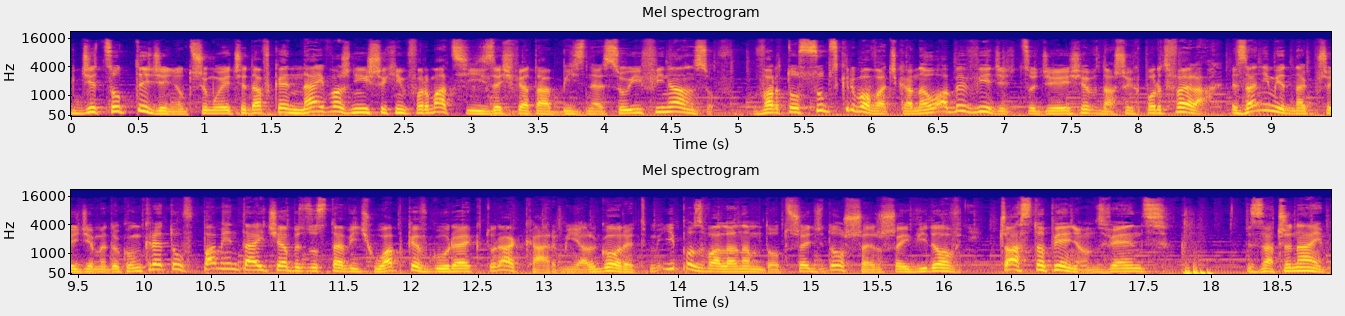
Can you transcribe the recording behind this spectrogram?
gdzie co tydzień otrzymujecie dawkę najważniejszych informacji ze świata biznesu i finansów. Warto subskrybować kanał, aby wiedzieć, co dzieje się w naszych portfelach. Zanim jednak przejdziemy do konkretów, pamiętajcie, aby zostawić łapkę w górę, która karmi algorytm i pozwala nam dotrzeć do szerszej widowni. Czas to pieniądz, więc Zaczynajmy.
